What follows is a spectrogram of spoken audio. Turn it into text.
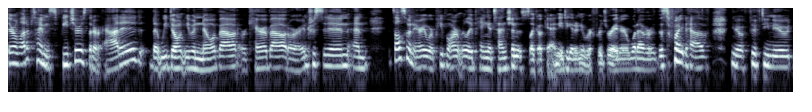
there are a lot of times features that are added that we don't even know about or care about or are interested in. And it's also an area where people aren't really paying attention. It's like, okay, I need to get a new refrigerator, whatever. This might have, you know, 50 new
